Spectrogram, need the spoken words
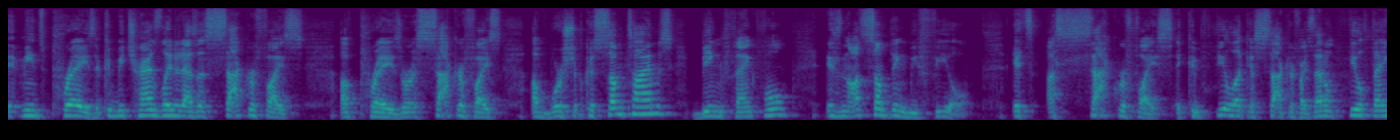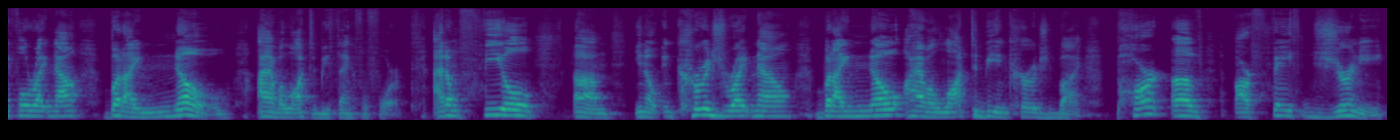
It means praise. It could be translated as a sacrifice of praise or a sacrifice of worship because sometimes being thankful is not something we feel it's a sacrifice. It could feel like a sacrifice. I don't feel thankful right now, but I know I have a lot to be thankful for. I don't feel um, you know, encouraged right now, but I know I have a lot to be encouraged by. Part of our faith journey,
